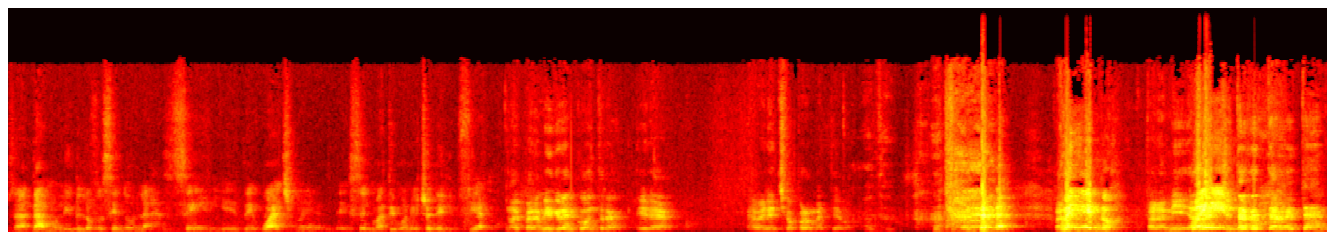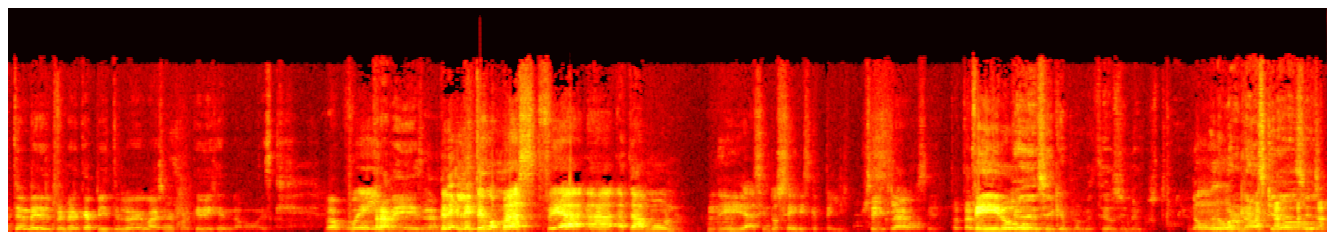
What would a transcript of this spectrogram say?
O sea, Damon Lindelof haciendo la serie de Watchmen es el matrimonio hecho en el infierno. No, y para mí el gran contra era haber hecho Prometeo. Para, Bueno, para mí, Bueno. yo tardé, tardé tanto en ver el primer capítulo de Watchmen porque dije, no, es que va Bueno. otra vez, ¿no? le, le tengo más fe a, a- a Damon eh, haciendo series que películas. Sí, claro, ¿no? sí, totalmente. Pero, he de decir que Prometeo sí me gustó. No, Pero bueno, nada más quería no. decir eso.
